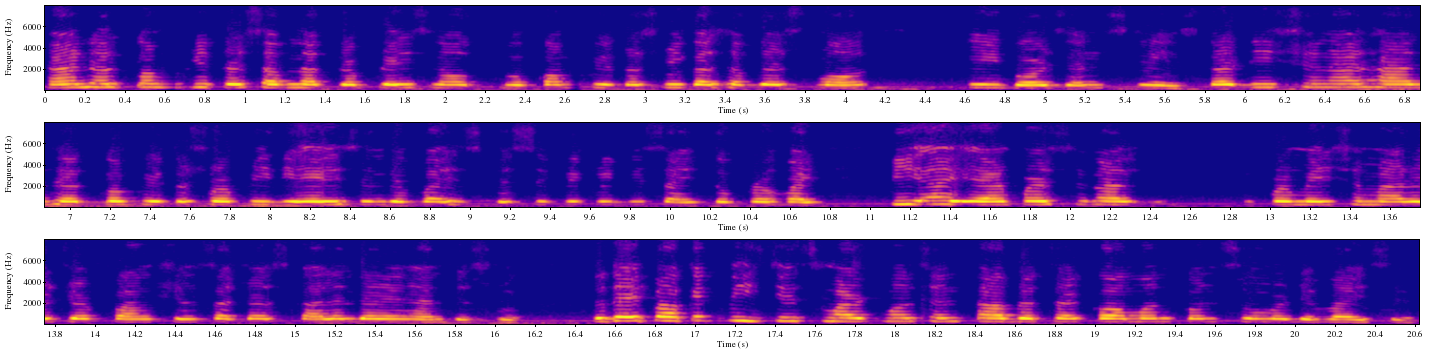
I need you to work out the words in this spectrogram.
Handheld computers have not replaced notebook computers because of their small keyboards and screens. Traditional handheld computers were PDAs and devices specifically designed to provide PIM personal information manager functions such as calendar and anti-swoop. Today, pocket PCs, smartphones, and tablets are common consumer devices.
